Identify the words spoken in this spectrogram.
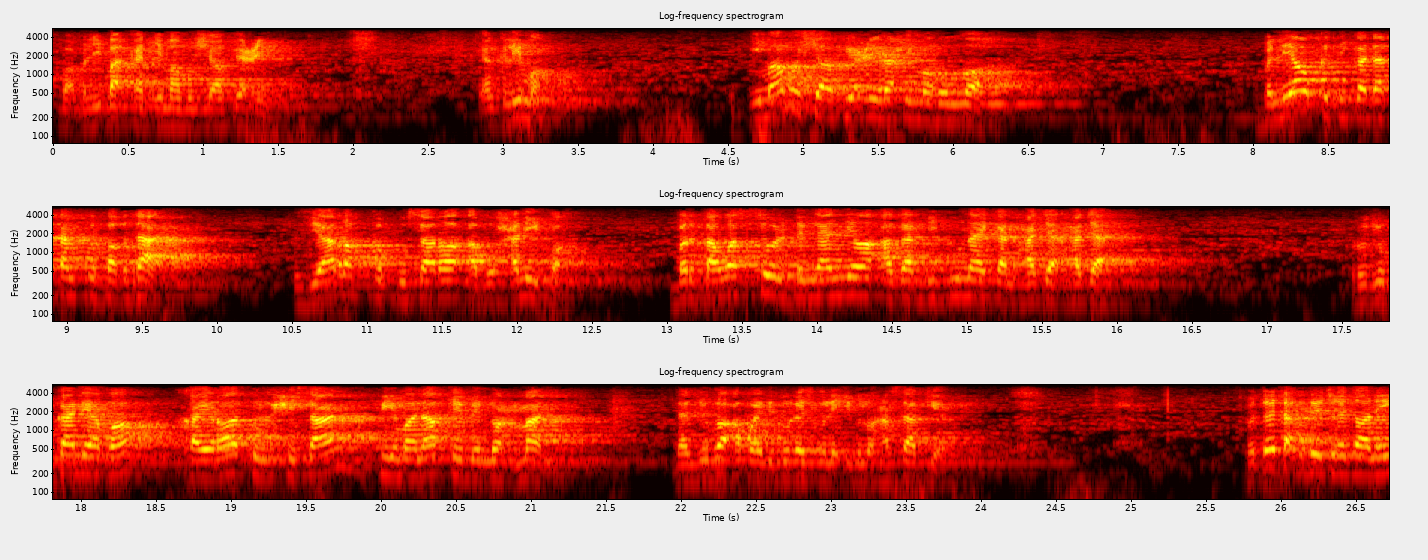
Sebab melibatkan Imam Syafi'i. Yang kelima. Imam Syafi'i rahimahullah. Beliau ketika datang ke Baghdad. Ziarah ke pusara Abu Hanifah bertawassul dengannya agar ditunaikan hajat-hajat. Rujukan dia apa? Khairatul Hisan fi Manaqib Nu'man. Dan juga apa yang ditulis oleh Ibnu Asakir. Betul tak betul cerita ni?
